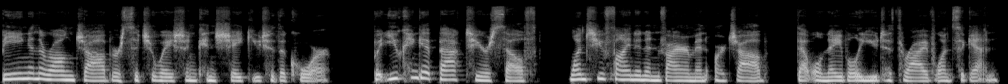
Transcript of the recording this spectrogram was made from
Being in the wrong job or situation can shake you to the core, but you can get back to yourself once you find an environment or job that will enable you to thrive once again.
